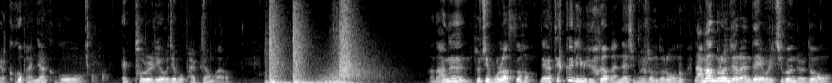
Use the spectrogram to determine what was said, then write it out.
야 그거 봤냐 그거 애플이 어제 뭐 발표한 거 알아? 아, 나는 솔직히 몰랐어. 내가 테크 리뷰가 맞나 싶을 정도로 나만 그런 줄 알았는데 우리 직원들도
